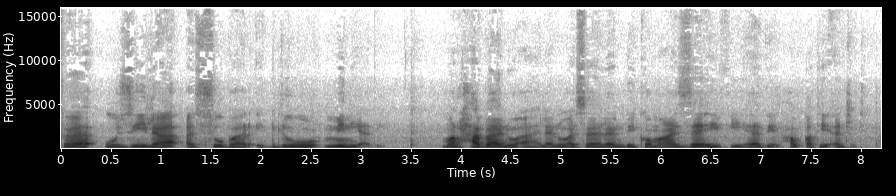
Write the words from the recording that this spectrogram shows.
كيف أزيل السوبر إجلو من يدي؟ مرحبا وأهلا وسهلا بكم أعزائي في هذه الحلقة الجديدة.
